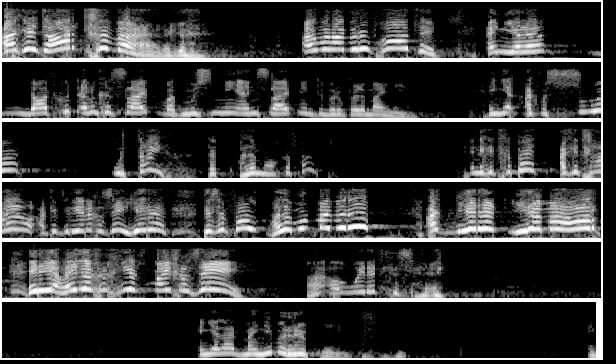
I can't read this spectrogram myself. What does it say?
ek het hard gewerk. Ek wou daai beroep gehad het. En julle, daar het goed ingeslyp wat moes nie inslyp nie te beroep hulle my nie. En julle, ek was so oortuig dat hulle maak 'n fout. En ek het gebid. Ek het gehuil. Ek het vir die Here gesê, Here, dis 'n fout. Hulle moet my beroep. Ek weet dit hier in my hart. Het die Heilige Gees vir my gesê, Al hoe het dit gesê? En julle het my nie beroep nie. En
